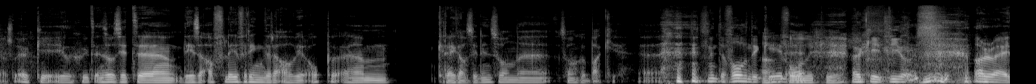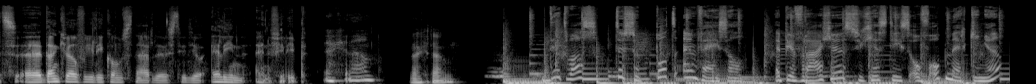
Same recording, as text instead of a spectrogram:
dat. Oké, heel goed. En zo zit uh, deze aflevering er alweer op. Um, ik krijg al zin in zo'n uh, zo'n gebakje. Uh, de volgende ah, keer. volgende keer. Oké, okay, deal. All right. Uh, dankjewel voor jullie komst naar de studio, Eline en Filip. Graag gedaan. Graag gedaan. Dit was Tussen Pot en Vijzel. Heb je vragen, suggesties of opmerkingen?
